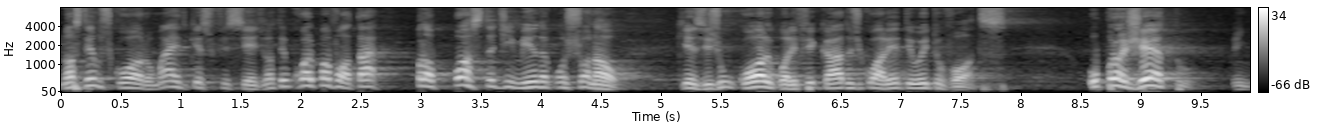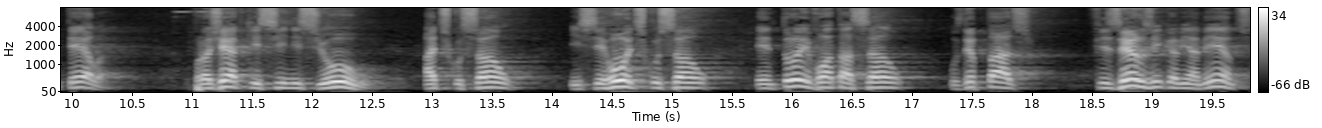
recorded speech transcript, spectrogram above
Nós temos quórum mais do que suficiente. Nós temos quórum para votar proposta de emenda constitucional, que exige um quórum qualificado de 48 votos. O projeto em tela Projeto que se iniciou a discussão, encerrou a discussão, entrou em votação, os deputados fizeram os encaminhamentos.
